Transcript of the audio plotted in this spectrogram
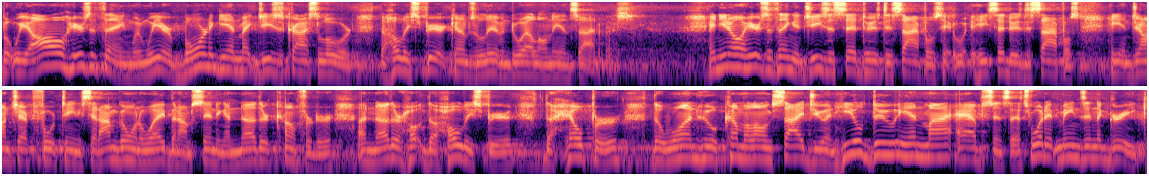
but we all, here's the thing when we are born again, make Jesus Christ Lord, the Holy Spirit comes to live and dwell on the inside of us. And you know, here's the thing that Jesus said to his disciples. He said to his disciples, he in John chapter 14, he said, I'm going away, but I'm sending another comforter, another, the Holy Spirit, the helper, the one who will come alongside you, and he'll do in my absence. That's what it means in the Greek.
